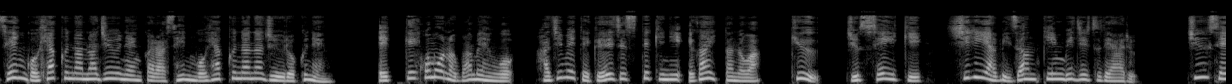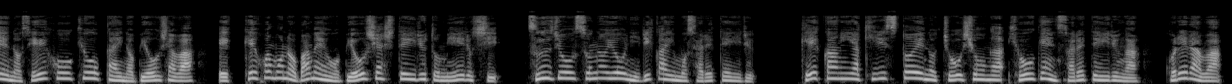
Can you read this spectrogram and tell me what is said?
1570年から1576年。エッケホモの場面を初めて芸術的に描いたのは、旧、10世紀、シリア・ビザンティン美術である。中世の西方教会の描写は、エッケホモの場面を描写していると見えるし、通常そのように理解もされている。警官やキリストへの嘲笑が表現されているが、これらは、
